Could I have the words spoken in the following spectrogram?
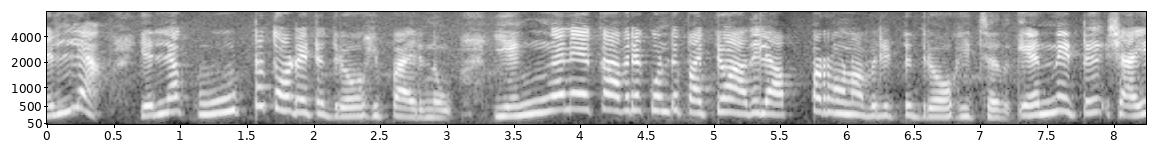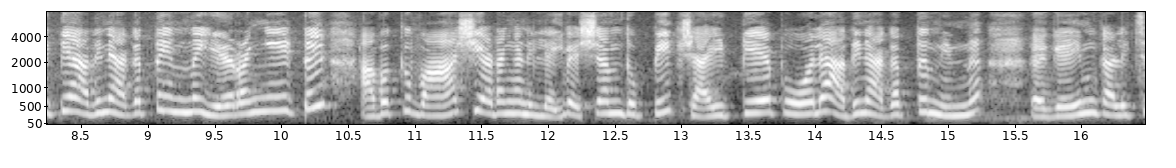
എല്ലാം എല്ലാം കൂട്ടത്തോടെ ഇട്ട് ദ്രോഹിപ്പായിരുന്നു. എങ്ങനെയൊക്കെ അവരെ കൊണ്ട് പറ്റുമോ അതിലപ്പുറമാണ് അവരിട്ട് ദ്രോഹിച്ചത്. എന്നിട്ട് ശൈത്യ അതിനകത്ത് നിന്ന് ഇറങ്ങിയിട്ട് അവക്ക് വാശി അടങ്ങണില്ല. ഈ വിഷം തുപ്പി ശൈത്യയെ പോലെ അതിനകത്ത് നിന്ന് ഗെയിം കളിച്ച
